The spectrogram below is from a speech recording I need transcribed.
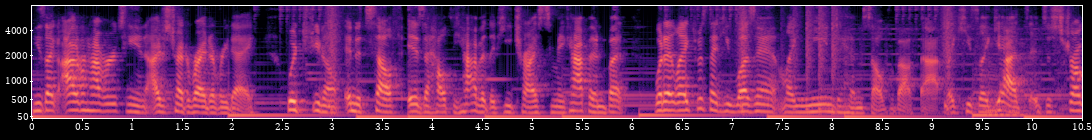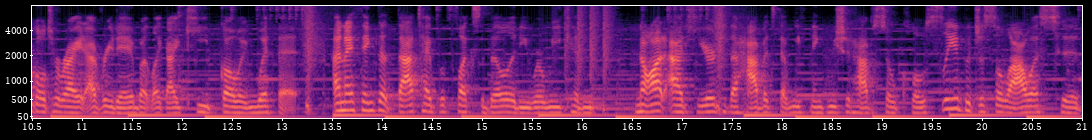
He's like, I don't have a routine. I just try to write every day, which, you know, in itself is a healthy habit that he tries to make happen. But what I liked was that he wasn't like mean to himself about that. Like, he's like, yeah, it's, it's a struggle to write every day, but like I keep going with it. And I think that that type of flexibility where we can not adhere to the habits that we think we should have so closely, but just allow us to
